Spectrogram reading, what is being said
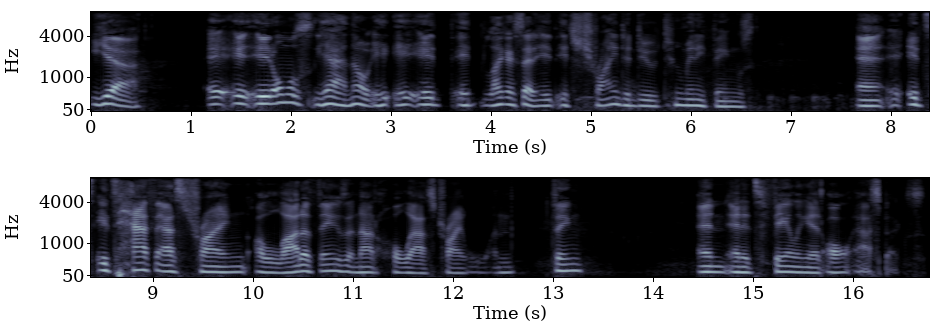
Yeah, it it, it almost yeah no it, it it like I said it, it's trying to do too many things, and it- it's it's half ass trying a lot of things and not whole ass trying one thing, and and it's failing at all aspects.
